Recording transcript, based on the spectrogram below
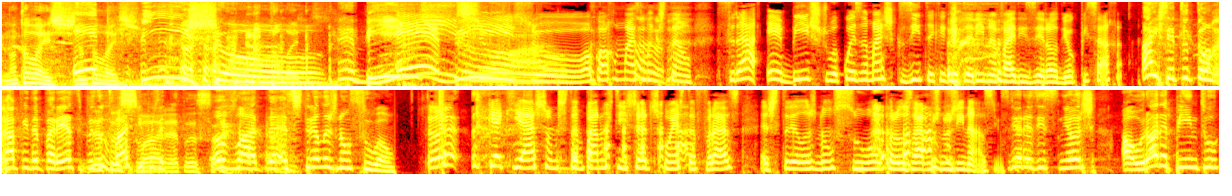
Não te aleijes, não te É aleijes. bicho! É bicho! É bicho! Ocorre mais uma questão. Será é bicho a coisa mais esquisita que a Catarina vai dizer ao Diogo Pissarra? Ai, isto é tudo tão rápido, aparece. Depois Já o estou a Vasco e suar, depois- já estou a suar. Ouve lá, as estrelas não suam. O que é que acham de estamparmos t-shirts com esta frase As estrelas não suam para usarmos no ginásio? Senhoras e senhores, Aurora Pinto,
